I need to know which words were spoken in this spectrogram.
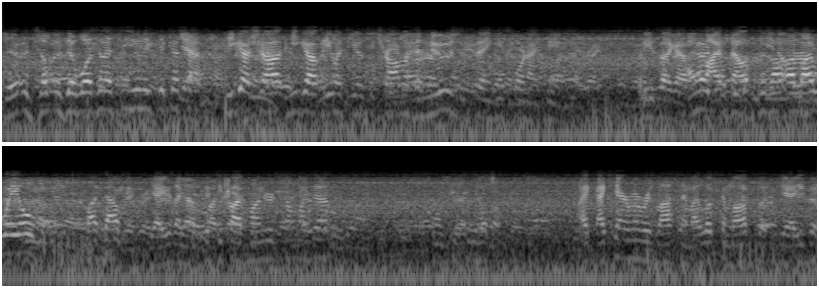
There, some, there wasn't a C unit that got Yeah, shot? he got shot. He got he went to UMC trauma. The news is saying he's 419, but he's like a I heard 5,000 because key on, on my way over, 5,000. Yeah, he was like a 5,500 something like that. I, I can't remember his last name. I looked him up, but yeah, he's a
